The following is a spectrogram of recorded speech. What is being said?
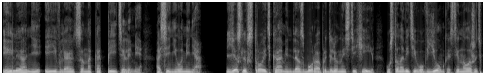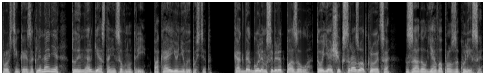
Или они и являются накопителями, осенило меня. Если встроить камень для сбора определенной стихии, установить его в емкость и наложить простенькое заклинание, то энергия останется внутри, пока ее не выпустят. «Когда голем соберет пазл, то ящик сразу откроется?» — задал я вопрос за кулисы.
